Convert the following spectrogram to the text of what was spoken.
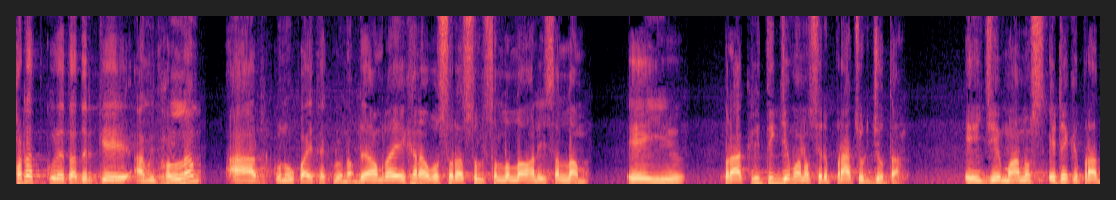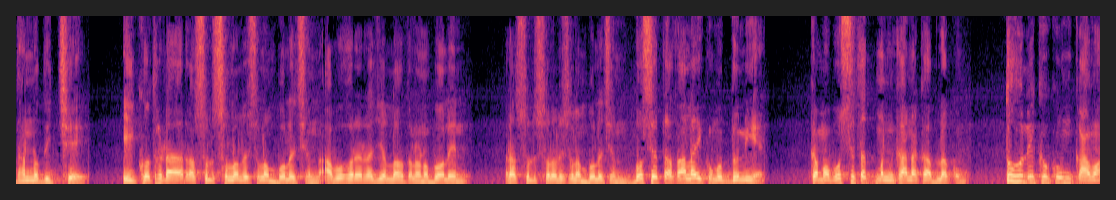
হঠাৎ করে তাদেরকে আমি ধরলাম, আর কোনো উপায় থাকল না। আমরা এখানে অবশ্য রাসুল সাল্লাহ আলি সাল্লাম, এই প্রাকৃতিক যে মানুষের প্রাচুর্যতা, এই যে মানুষ এটাকে প্রাধান্য দিচ্ছে, এই কথাটা রাসুল সাল্লাহ সাল্লাম বলেছেন। আবহরে রাজি আল্লাহ তালন বলেন, রাসুল সাল্লাহ সাল্লাম বলেছেন বসে তাত আলাইকুম দুনিয়া, কামা বসে তাত মান কানা কাবলাকুম তুহলিকুম কামা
